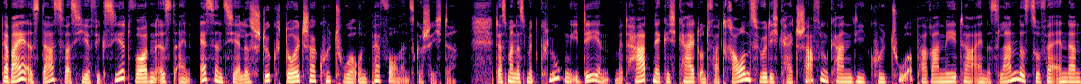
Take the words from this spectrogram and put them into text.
Dabei ist das, was hier fixiert worden ist, ein essentielles Stück deutscher Kultur- und Performancegeschichte. Dass man es mit klugen Ideen, mit Hartnäckigkeit und Vertrauenswürdigkeit schaffen kann, die Kulturparameter eines Landes zu verändern,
